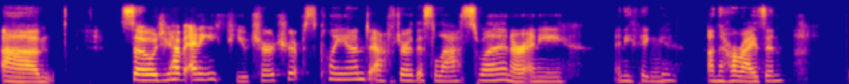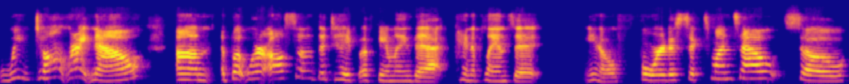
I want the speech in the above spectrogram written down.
Um, so do you have any future trips planned after this last one or any anything on the horizon? We don't right now. Um, but we're also the type of family that kind of plans it you know, four to six months out. So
